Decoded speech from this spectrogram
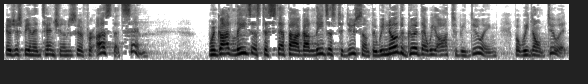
It'll just be an intention. I'm just going to, for us, that's sin. When God leads us to step out, God leads us to do something. We know the good that we ought to be doing, but we don't do it.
